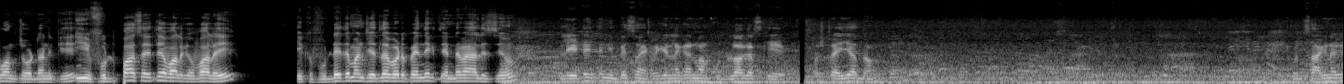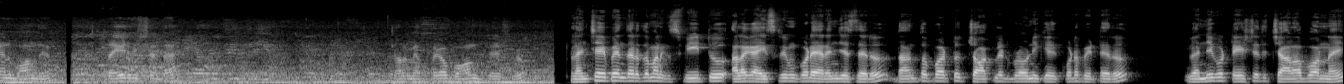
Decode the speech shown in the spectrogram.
బాగుంది చూడడానికి. ఈ ఫుడ్ పాస్ అయితే వాళ్ళకి ఇవ్వాలి. ఇక ఫుడ్ అయితే మన చేతిలో పడిపోయింది. ఇక తినడమే ఆలస్యం. ప్లేట్ అయితే నింపేస్తాం ఎక్కడికి వెళ్ళినా కానీ మన ఫుడ్ బ్లాగర్స్కి ఫస్ట్ ట్రై చేద్దాం. కొంచెం సాగినా కానీ బాగుంది. రైడ్ ఫిష్ అంట. చాలా మెత్తగా బాగుంది టేస్ట్ లంచ్ అయిపోయిన తర్వాత మనకి స్వీట్ అలాగే ఐస్ క్రీమ్ కూడా అరేంజ్ చేశారు. దాంతోపాటు చాక్లెట్ బ్రౌనీ కేక్ కూడా పెట్టారు. ఇవన్నీ కూడా టేస్ట్ అయితే చాలా బాగున్నాయి.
